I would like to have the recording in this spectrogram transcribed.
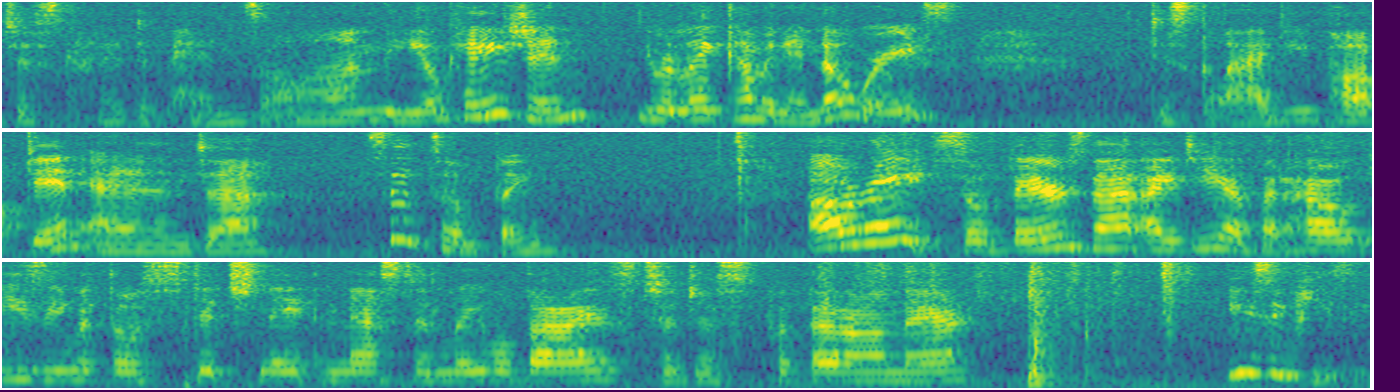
Just kind of depends on the occasion. You were late coming in, no worries. Just glad you popped in and uh, said something. All right, so there's that idea, but how easy with those stitch nested label dies to just put that on there. Easy peasy.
